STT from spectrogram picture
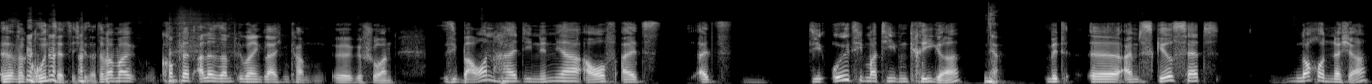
Also grundsätzlich gesagt. Da war mal komplett allesamt über den gleichen Kamm äh, geschoren sie bauen halt die Ninja auf als, als die ultimativen Krieger. Ja. Mit äh, einem Skillset noch und nöcher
